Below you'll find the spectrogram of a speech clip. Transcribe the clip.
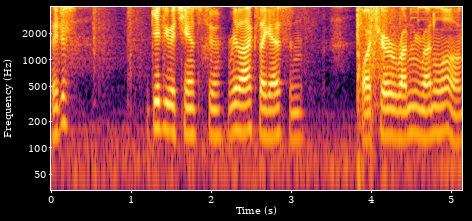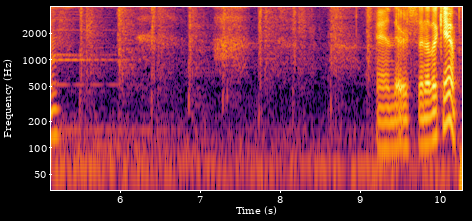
They just give you a chance to relax, I guess, and watch her run and run along. And there's another camp.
